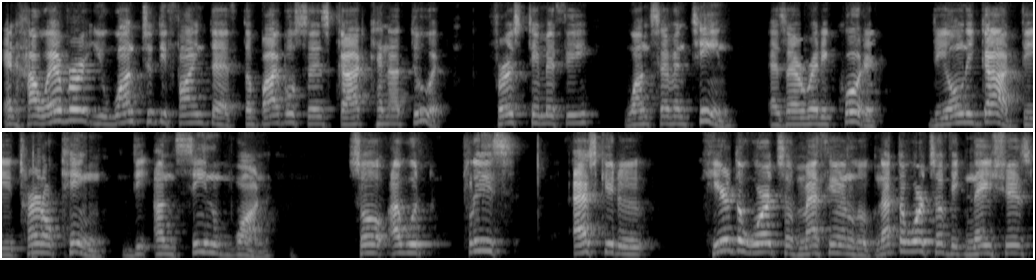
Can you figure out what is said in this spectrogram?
And however you want to define death, the Bible says God cannot do it. First Timothy 1:17 as I already quoted, the only God, the eternal King, the unseen one. So I would please ask you to hear the words of Matthew and Luke, not the words of Ignatius,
